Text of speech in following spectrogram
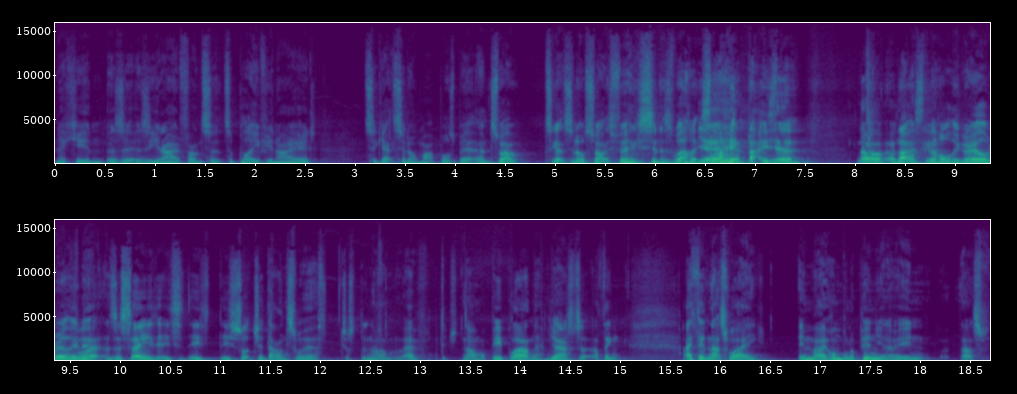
Nicky, and as a, as a United fan to, to play for United, to get to know Matt Busby, and to have, to get to know Sir Alex Ferguson as well. It's Yeah, like yeah, that is yeah. the No, I'm that's the holy grail, really, as I say, he's such a down to earth, just a normal, eh, just normal people, aren't they? Yeah. it's ju- I think, I think that's why, in my humble opinion, I mean, that's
